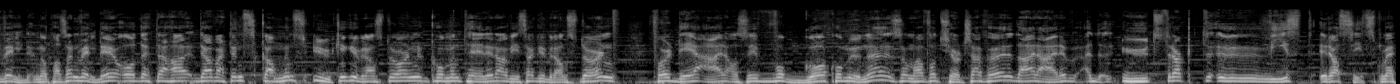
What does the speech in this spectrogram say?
veldig Nå passer den veldig. Og har, det har vært en skammens uke i Gudbrandsdølen, kommenterer avisa Gudbrandsdølen. For det er altså i Vågå kommune, som har fått kjørt seg før. Der er det utstrakt uh, vist rasisme.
